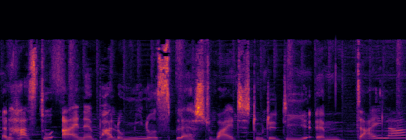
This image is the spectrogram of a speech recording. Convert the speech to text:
Dann hast du eine Palomino Splashed White Stude, die ähm, Dyla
